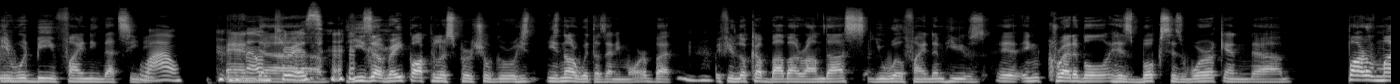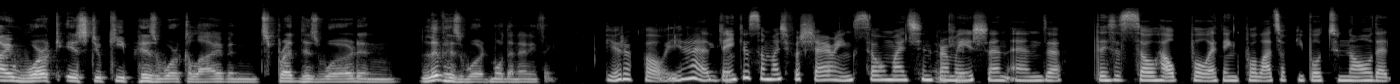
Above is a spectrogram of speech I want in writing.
it would be finding that CD. Mm-hmm. Wow. And now I'm curious. uh, he's a very popular spiritual guru. He's he's not with us anymore, but Mhm. if you look up Baba Ram Dass, you will find him. He was uh, incredible. His books, his work, and um, part of my work is to keep his work alive and spread his word and live his word more than anything. Beautiful. Yeah. Thank Thank, you. you. so much for sharing so much information. And uh, this is so helpful, I think, for lots of people to know that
